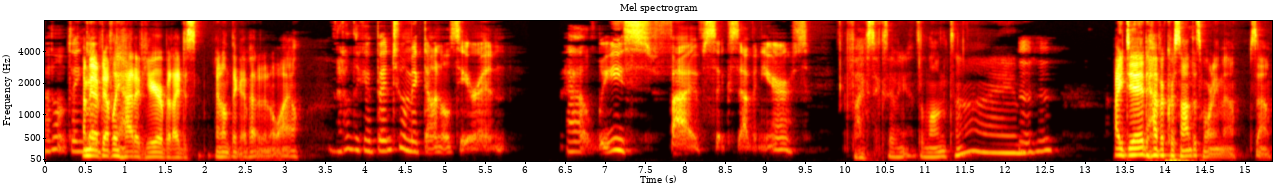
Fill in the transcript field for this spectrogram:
I don't think I mean, I've I've, definitely had it here, but I just I don't think I've had it in a while. I don't think I've been to a McDonald's here in at least five, six, seven years. Five, six, seven. It's a long time. hmm I did have a croissant this morning though, so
